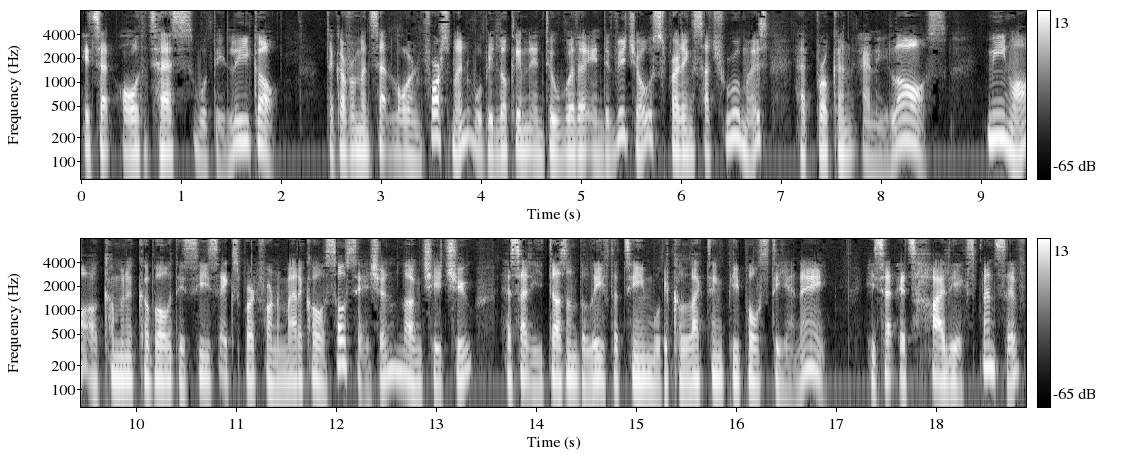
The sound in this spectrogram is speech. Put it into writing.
It said all the tests would be legal. The government said law enforcement will be looking into whether individuals spreading such rumors had broken any laws. Meanwhile, a communicable disease expert from the Medical Association, Leung Chi Chiu, has said he doesn't believe the team will be collecting people's DNA. He said it's highly expensive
